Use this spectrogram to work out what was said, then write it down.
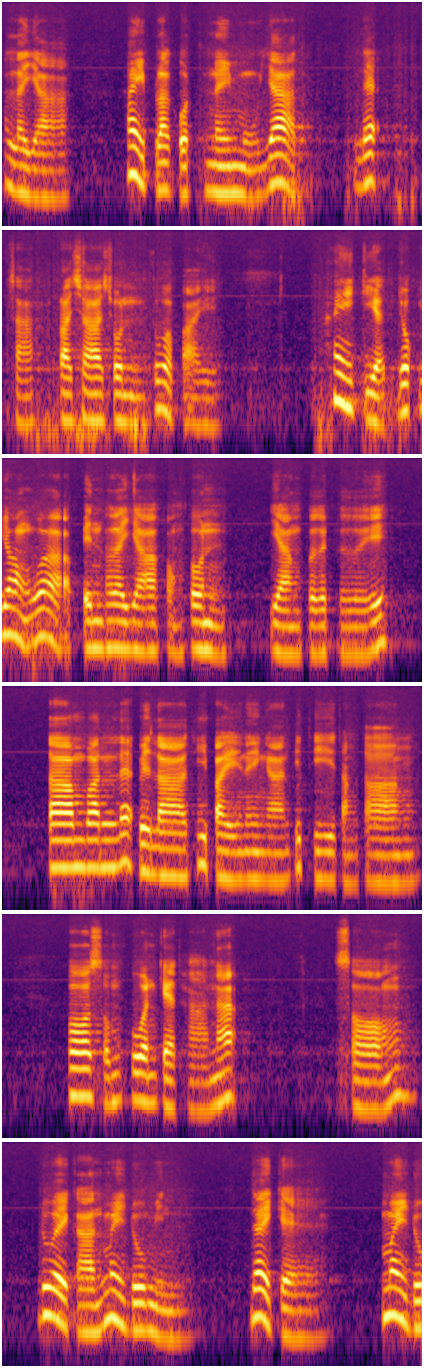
ภรรยา ให้ปรากฏในหมู่ญาติ และสาประชาชนทั่วไป ให้เกียรติยกย่องว่าเป็นภรรยาของตนอย่างเปิดเผย ตามวันและเวลาที่ไปในงานพิธีต่างๆ พอสมควรแก่ฐานะ 2. ด้วยการไม่ดูหมิ่น ได้แก่ ไม่ดู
